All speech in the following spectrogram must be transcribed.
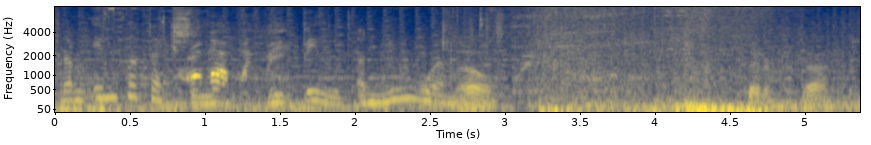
From imperfection, we build a new oh, world. No. Better die.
